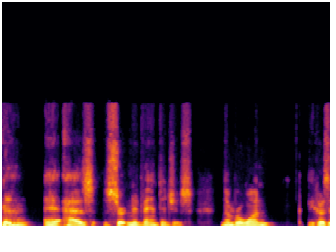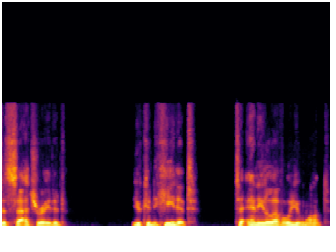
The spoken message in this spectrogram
has certain advantages. Number one, because it's saturated, you can heat it to any level you want.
